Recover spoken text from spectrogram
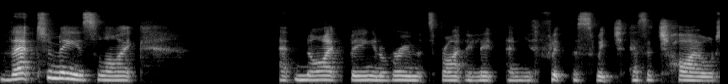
That to me is like at night being in a room that's brightly lit and you flick the switch as a child,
